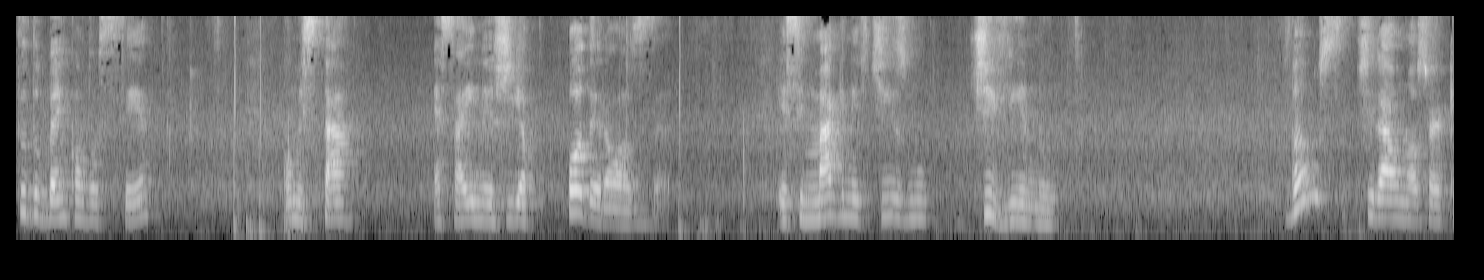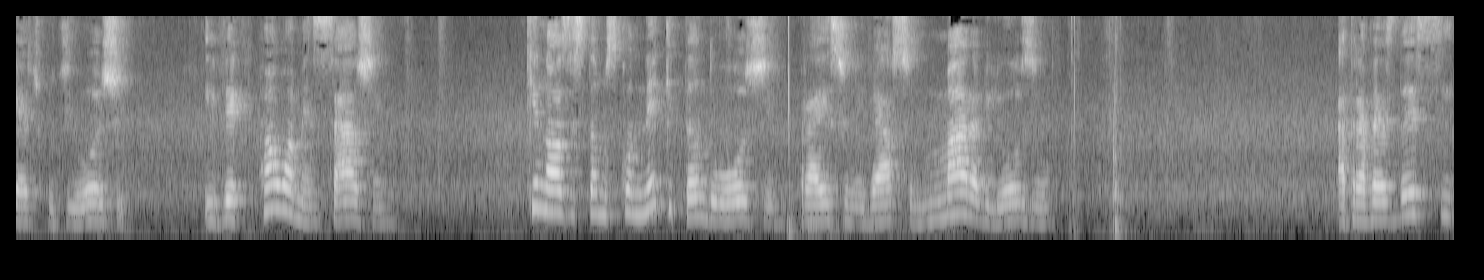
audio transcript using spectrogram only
Tudo bem com você? Como está essa energia poderosa, esse magnetismo divino? Vamos tirar o nosso arquétipo de hoje e ver qual a mensagem que nós estamos conectando hoje para esse universo maravilhoso através desse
